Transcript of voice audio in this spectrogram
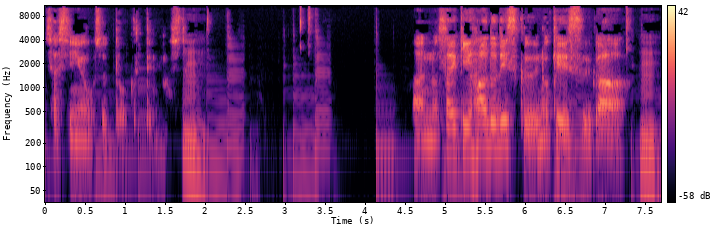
写真をちょっと送ってみました。うん。あの、最近ハードディスクのケースがうん。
